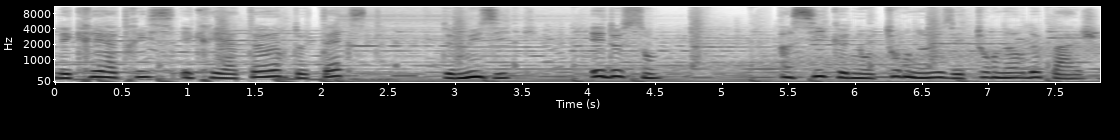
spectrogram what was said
les créatrices et créateurs de textes, de musique et de sons, ainsi que nos tourneuses et tourneurs de pages.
